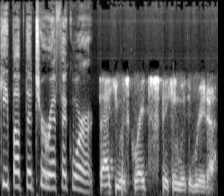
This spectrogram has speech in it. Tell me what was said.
keep up the terrific work. Thank you. It was great speaking with Rita.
